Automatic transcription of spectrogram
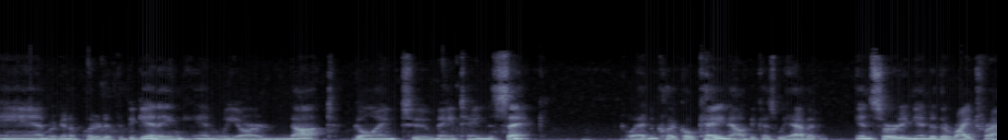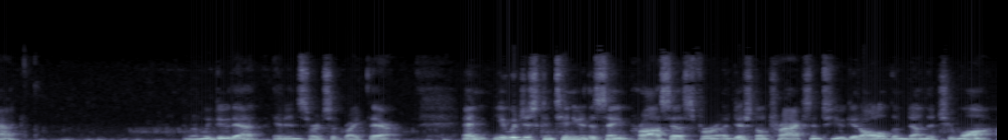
And we're going to put it at the beginning. And we are not going to maintain the sync. Go ahead and click OK now because we have it inserting into the right track. And when we do that, it inserts it right there. And you would just continue the same process for additional tracks until you get all of them done that you want.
